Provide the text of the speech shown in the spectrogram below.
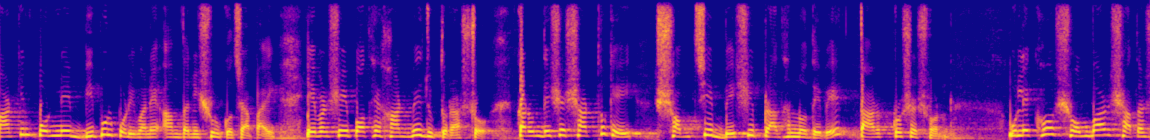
মার্কিন পণ্যে বিপুল পরিমাণে আমদানি শুল্ক চাপায়। এবার সেই পথে হাঁটবে যুক্তরাষ্ট্র। কারণ দেশের স্বার্থকেই সবচেয়ে বেশি প্রাধান্য দেবে তার প্রশাসন। উল্লেখ্য, সোমবার সাতাশ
